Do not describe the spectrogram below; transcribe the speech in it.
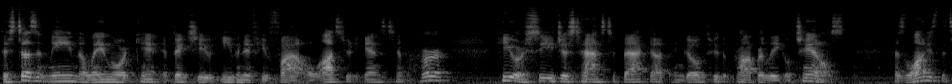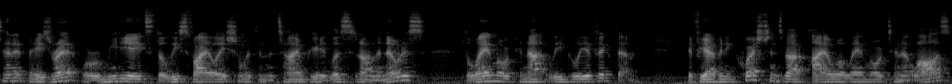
This doesn't mean the landlord can't evict you even if you file a lawsuit against him or her. He or she just has to back up and go through the proper legal channels. As long as the tenant pays rent or remediates the lease violation within the time period listed on the notice, the landlord cannot legally evict them. If you have any questions about Iowa landlord tenant laws,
